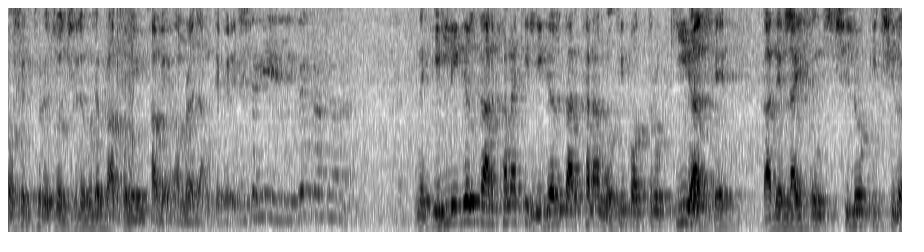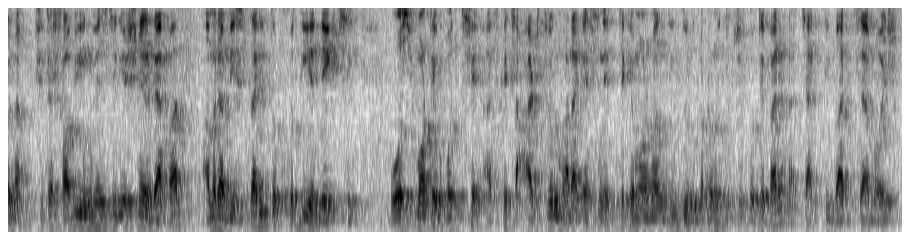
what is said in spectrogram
দশেক ধরে চলছিল বলে প্রাথমিকভাবে আমরা জানতে পেরেছি। ইলিগাল কারখানা? কি লিগাল কারখানা নথিপত্র কি আছে তাদের লাইসেন্স ছিল কি ছিল না সেটা সবই ইনভেস্টিগেশনের ব্যাপার। আমরা বিস্তারিত খতিয়ে দেখছি। পোস্টমর্টেম হচ্ছে আজকে আটজন মারা গেছেন এর থেকে মর্মান্তিক দুর্ঘটনা তো কিছু হতে পারে না। চারটি বাচ্চা বয়স্ক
